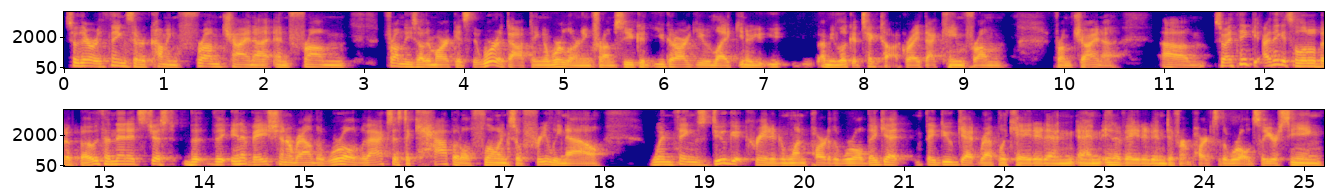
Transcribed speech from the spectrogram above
So there are things that are coming from China and from from these other markets that we're adopting and we're learning from. So you could you could argue like you know, you, you, I mean, look at TikTok, right? That came from from China. Um, so I think I think it's a little bit of both, and then it's just the the innovation around the world with access to capital flowing so freely now when things do get created in one part of the world they get they do get replicated and and innovated in different parts of the world. So you're seeing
